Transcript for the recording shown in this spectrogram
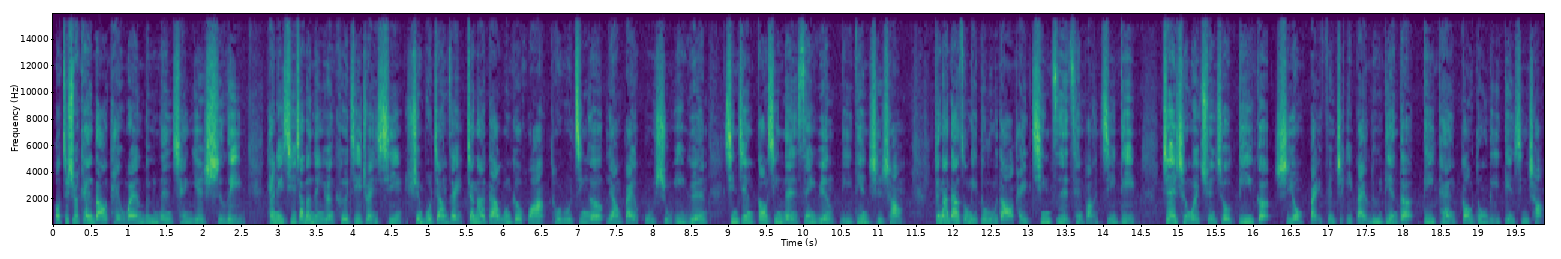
好，继续看到台湾绿能产业实力。台泥旗下的能源科技转型宣布，将在加拿大温哥华投入金额两百五十五亿元，新建高性能三元锂电池厂。加拿大总理杜鲁道还亲自参访基地，这也成为全球第一个使用百分之一百绿电的低碳高动力电芯厂。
